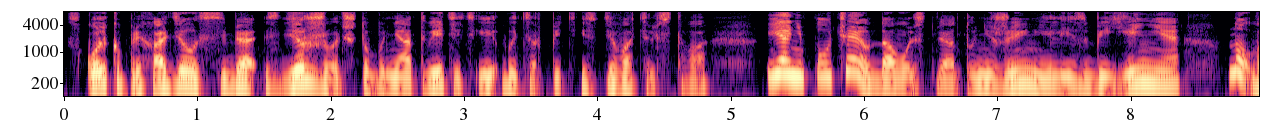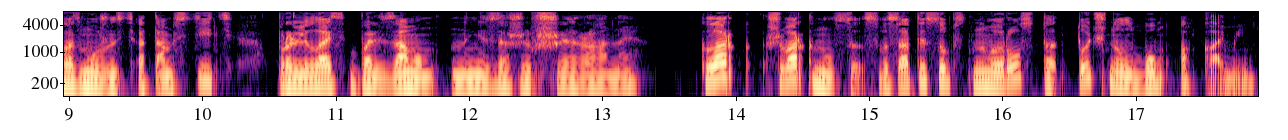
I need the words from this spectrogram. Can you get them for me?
Сколько приходилось себя сдерживать, чтобы не ответить и вытерпеть издевательства. Я не получаю удовольствия от унижения или избиения, но возможность отомстить пролилась бальзамом на незажившие раны. Кларк шваркнулся с высоты собственного роста точно лбом о камень.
